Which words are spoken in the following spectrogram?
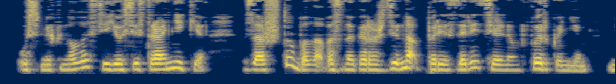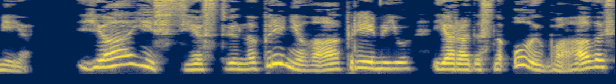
— усмехнулась ее сестра Ники, за что была вознаграждена презрительным фырканьем Мия. Я, естественно, приняла премию, я радостно улыбалась,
